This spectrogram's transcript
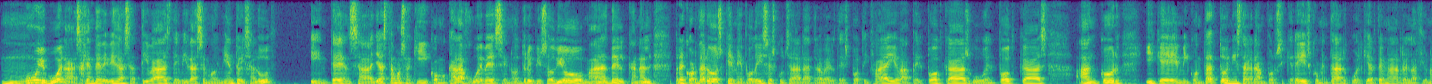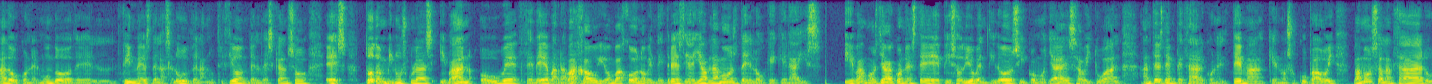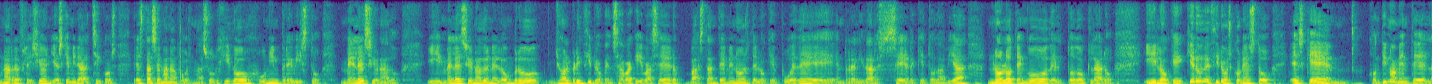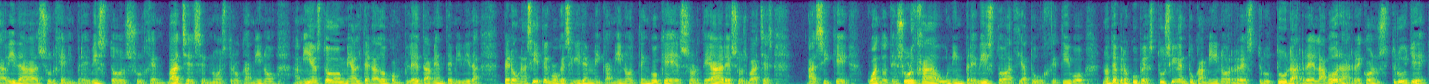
Muy buenas, gente de vidas activas, de vidas en movimiento y salud intensa. Ya estamos aquí como cada jueves en otro episodio más del canal. Recordaros que me podéis escuchar a través de Spotify, Apple Podcast, Google Podcast, Anchor y que mi contacto en Instagram por si queréis comentar cualquier tema relacionado con el mundo del fitness, de la salud, de la nutrición, del descanso es todo en minúsculas Iván o VCD barra baja o guion bajo 93 y ahí hablamos de lo que queráis. Y vamos ya con este episodio 22 y como ya es habitual, antes de empezar con el tema que nos ocupa hoy, vamos a lanzar una reflexión. Y es que mira chicos, esta semana pues me ha surgido un imprevisto, me he lesionado. Y me he lesionado en el hombro, yo al principio pensaba que iba a ser bastante menos de lo que puede en realidad ser, que todavía no lo tengo del todo claro. Y lo que quiero deciros con esto es que Continuamente en la vida surgen imprevistos, surgen baches en nuestro camino. A mí esto me ha alterado completamente mi vida, pero aún así tengo que seguir en mi camino, tengo que sortear esos baches. Así que cuando te surja un imprevisto hacia tu objetivo, no te preocupes, tú sigue en tu camino, reestructura, reelabora, reconstruye,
